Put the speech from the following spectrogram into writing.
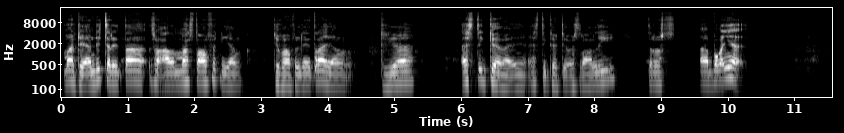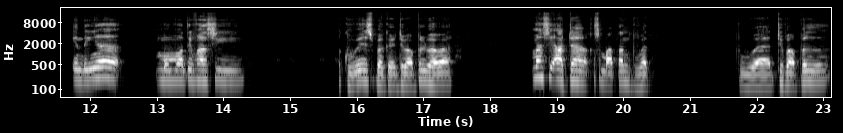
Made Andi cerita soal Mas Taufik yang di Babel Netra yang dia S3 kayaknya S3 di Australia terus uh, pokoknya intinya memotivasi gue sebagai difabel bahwa masih ada kesempatan buat buat difabel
